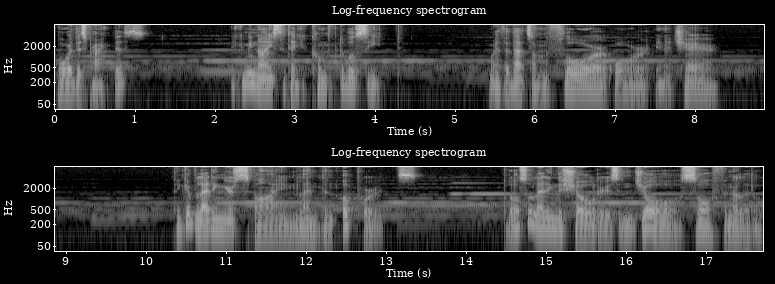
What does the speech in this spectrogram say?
For this practice, it can be nice to take a comfortable seat whether that's on the floor or in a chair. Think of letting your spine lengthen upwards, but also letting the shoulders and jaw soften a little.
